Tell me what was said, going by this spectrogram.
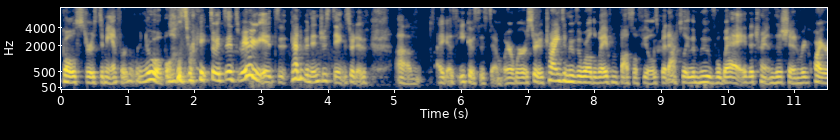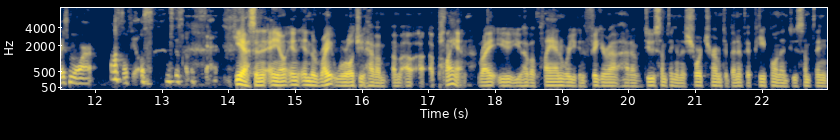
bolsters demand for renewables, right? So it's it's very it's kind of an interesting sort of um, I guess ecosystem where we're sort of trying to move the world away from fossil fuels, but actually the move away, the transition requires more fossil fuels to some extent. Yes, and, and, you know, in, in the right world, you have a, a, a plan, right? You you have a plan where you can figure out how to do something in the short term to benefit people, and then do something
